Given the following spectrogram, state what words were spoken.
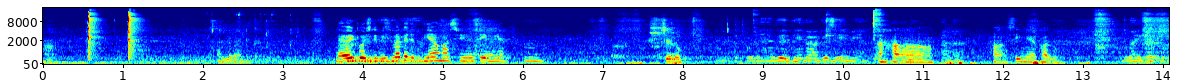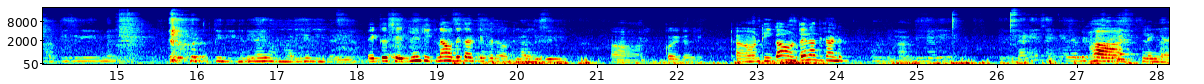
ਹਾਂ ਹਲੋ ਐਨਕ ਮੈਂ ਵੀ ਪੁੱਛਦੀ ਪਈ ਸੀ ਮੈਂ ਕਿ ਦਿੱਤੀਆਂ ਮਾਸੀ ਨੂੰ ਸੇਮੀਆਂ? ਚਲੋ। ਹਾਂ। ਹਾਂ ਸੇਮੀਆਂ ਖਾ ਲਓ। ਇੱਕ ਸਿਹਤ ਨਹੀਂ ਠੀਕ ਨਾ ਉਹਦੇ ਕਰਕੇ ਫਿਰ ਆਉਂਦੀ ਨਹੀਂ ਹਾਂ ਕੋਈ ਗੱਲ ਨਹੀਂ। ਠਾ- ਹੁਣ ਠੀਕ ਆ? ਹੁਣ ਤਾਂ ਨਹੀਂ ਲੱਗਦੀ ਠੰਡ ਹਾਂ ਲਈਆਂ।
